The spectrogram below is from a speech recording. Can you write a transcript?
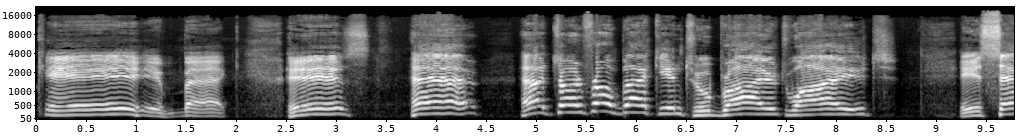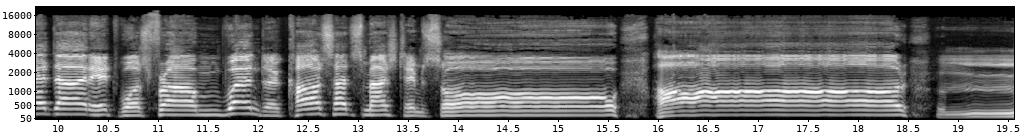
came back, his hair had turned from black into bright white. He said that it was from when the cars had smashed him so hard. Mm,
